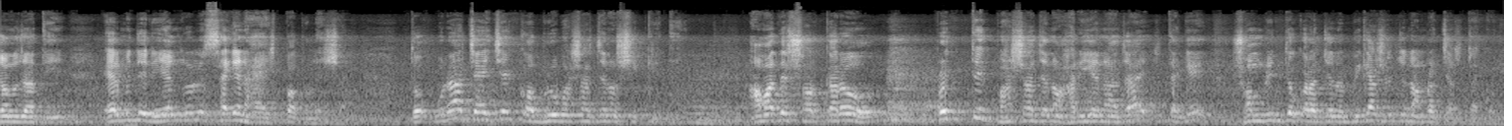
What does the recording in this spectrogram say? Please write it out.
জনজাতি এর মধ্যে রিয়াং হলো সেকেন্ড হাইয়েস্ট পপুলেশন তো ওরা চাইছে কব্রু ভাষার যেন স্বীকৃতি। আমাদের সরকারও প্রত্যেক ভাষা যেন হারিয়ে না যায়, তাকে সমৃদ্ধ করার জন্য, বিকাশের জন্য আমরা চেষ্টা করি।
